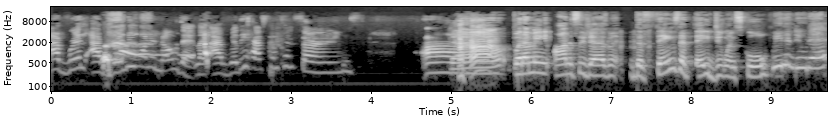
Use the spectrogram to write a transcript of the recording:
I, I really, I really want to know that. Like, I really have some concerns. Um, but I mean, honestly, Jasmine, the things that they do in school, we didn't do that.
